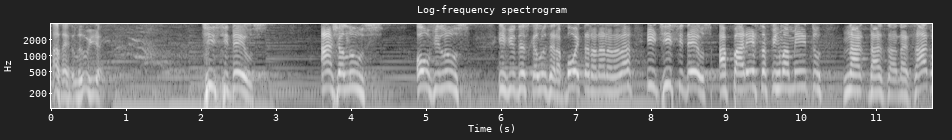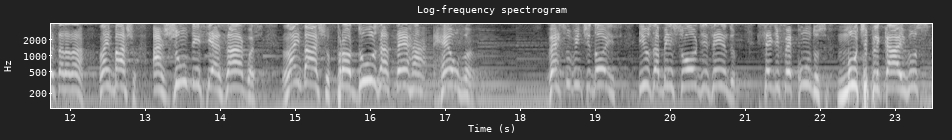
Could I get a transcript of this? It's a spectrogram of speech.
Aleluia. Disse Deus: haja luz, houve luz. E viu Deus que a luz era boa e E disse Deus: apareça firmamento na, das, nas águas. Lá embaixo, ajuntem-se as águas. Lá embaixo, produza a terra relva. Verso 22: E os abençoou, dizendo: Sede fecundos, multiplicai-vos,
